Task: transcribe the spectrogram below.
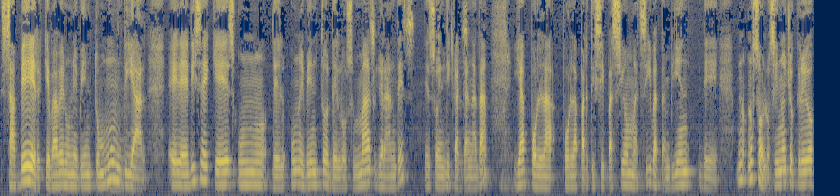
saber que va a haber un evento mundial. Eh, dice que es uno de, un evento de los más grandes, eso indica. Canadá, ya por la por la participación masiva también de no, no solo, sino yo creo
